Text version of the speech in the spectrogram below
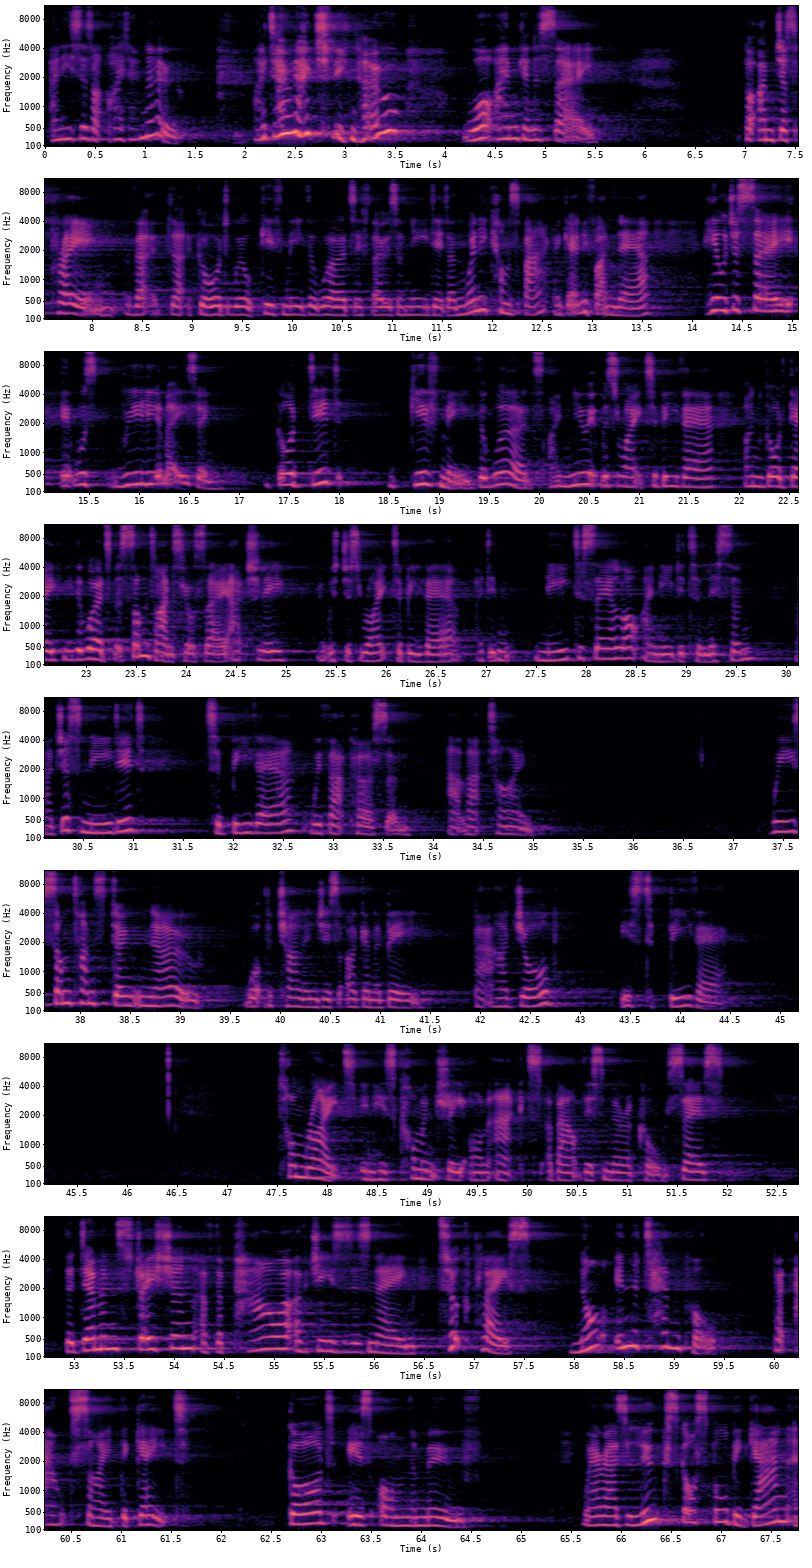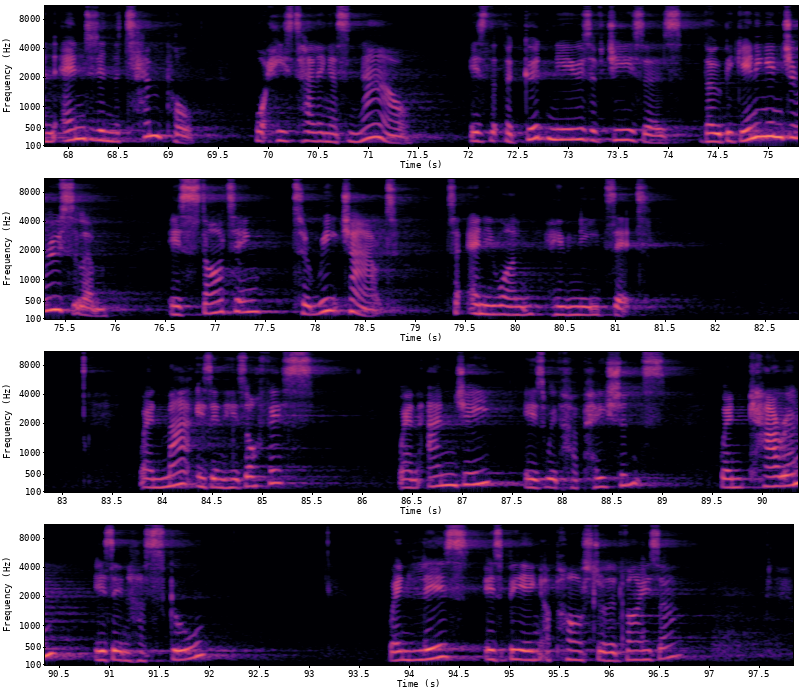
And he says, I don't know. I don't actually know what I'm going to say. But I'm just praying that, that God will give me the words if those are needed. And when he comes back, again, if I'm there, he'll just say, It was really amazing. God did give me the words. I knew it was right to be there, and God gave me the words. But sometimes he'll say, Actually, it was just right to be there. I didn't need to say a lot, I needed to listen. I just needed to be there with that person at that time. We sometimes don't know what the challenges are going to be, but our job is to be there. Tom Wright, in his commentary on Acts about this miracle, says the demonstration of the power of Jesus' name took place not in the temple, but outside the gate. God is on the move. Whereas Luke's gospel began and ended in the temple, what he's telling us now is that the good news of Jesus, though beginning in Jerusalem, is starting to reach out to anyone who needs it. When Matt is in his office, when Angie is with her patients, when Karen is in her school, when Liz is being a pastoral advisor,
